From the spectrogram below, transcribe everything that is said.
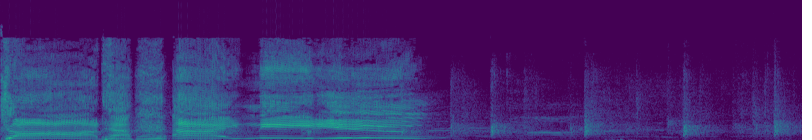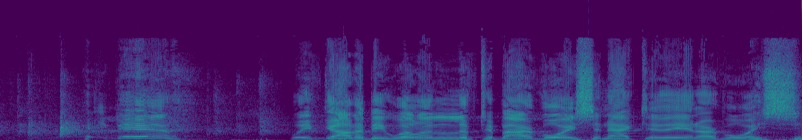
God, I need you. Amen. We've got to be willing to lift up our voice and activate our voice.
